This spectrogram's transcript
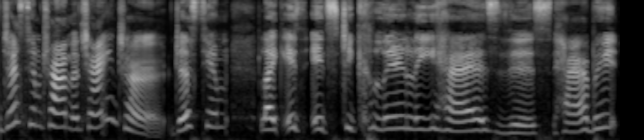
just him trying to change her. Just him, like it's it's. She clearly has this habit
